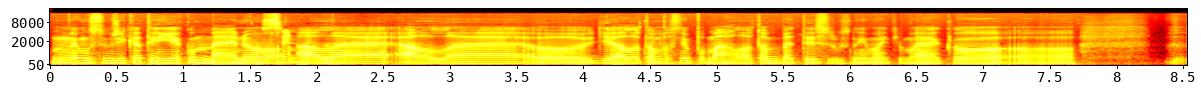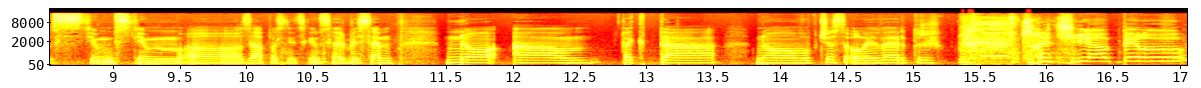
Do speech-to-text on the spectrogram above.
nemusím říkat její jako jméno, Asi. ale, ale o, dělala tam vlastně, pomáhala tam Betty s různýma těma jako o, s tím, s tím uh, zápasnickým servisem. No a tak ta, no občas Oliver trošku tlačí na pilu,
